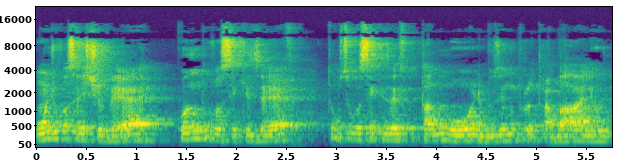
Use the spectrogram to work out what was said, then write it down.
onde você estiver, quando você quiser. Então, se você quiser escutar no ônibus, indo para o trabalho,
